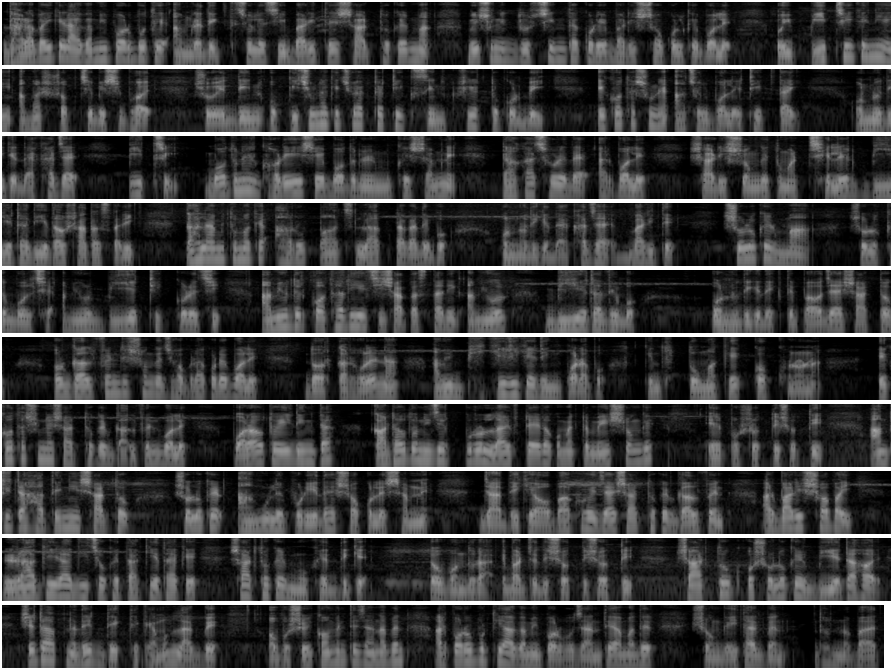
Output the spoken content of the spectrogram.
ধারাবাহিকের আগামী পর্বতে আমরা দেখতে চলেছি বাড়িতে সার্থকের মা ভীষণই দুশ্চিন্তা করে বাড়ির সকলকে বলে, ওই পিতৃকে নিয়েই আমার সবচেয়ে বেশি ভয়। শোয়ের দিন ও কিছু না কিছু একটা ঠিক সিন ক্রিয়েট তো করবেই। একথা শুনে আঁচল বলে, ঠিক তাই। অন্যদিকে দেখা যায়, পিতৃ বদনের ঘরে এসে বদনের মুখের সামনে টাকা ছুড়ে দেয় আর বলে, শাড়ির সঙ্গে তোমার ছেলের বিয়েটা দিয়ে দাও সাতাশ তারিখ, তাহলে আমি তোমাকে আরও পাঁচ লাখ টাকা দেব। অন্যদিকে দেখা যায়, বাড়িতে ষোলকের মা ষোলককে বলছে, আমি ওর বিয়ে ঠিক করেছি। আমি ওদের কথা দিয়েছি, সাতাশ তারিখ আমি ওর বিয়েটা দেব। অন্যদিকে দেখতে পাওয়া যায় সার্থক, ওর গার্লফ্রেন্ডের সঙ্গে ঝগড়া করে বলে, দরকার হলে না, আমি ভিকিরিকে রিং পরাবো, কিন্তু তোমাকে কখনো না। একথা শুনে সার্থকের গার্লফ্রেন্ড বলে, পরাও তো এই রিংটা, কাটাও তো নিজের পুরো লাইফটা এরকম একটা মেয়ের সঙ্গে। এরপর সত্যি সত্যি আংটিটা হাতে নিয়ে সার্থক ষোলকের আঙুলে পরিয়ে দেয় সকলের সামনে। যা দেখে অবাক হয়ে যায় সার্থকের গার্লফ্রেন্ড আর বাড়ির সবাই রাগি রাগি চোখে তাকিয়ে থাকে সার্থকের মুখের দিকে। তো বন্ধুরা, এবার যদি সত্যি সত্যি সার্থক ও ষোলকের বিয়েটা হয়, সেটা আপনাদের দেখতে কেমন লাগবে? অবশ্যই কমেন্টে জানাবেন আর পরবর্তী আগামী পর্ব জানতে আমাদের সঙ্গেই থাকবেন। ধন্যবাদ।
